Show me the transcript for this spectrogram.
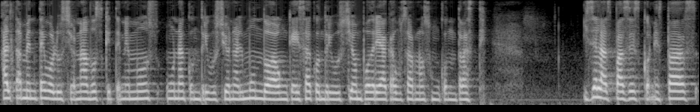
altamente evolucionados que tenemos una contribución al mundo, aunque esa contribución podría causarnos un contraste. Hice las paces con estas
